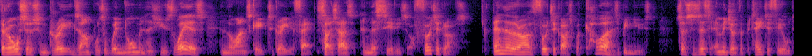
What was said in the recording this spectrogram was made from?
There are also some great examples of when Norman has used layers in the landscape to great effect, such as in this series of photographs. Then there are the photographs where colour has been used, such as this image of the potato field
